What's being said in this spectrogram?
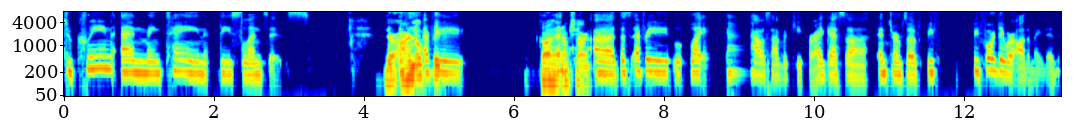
to clean and maintain these lenses? There are no, every keep- go ahead, and, I'm sorry. uh, does every lighthouse have a keeper? I guess uh, in terms of bef- before they were automated.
